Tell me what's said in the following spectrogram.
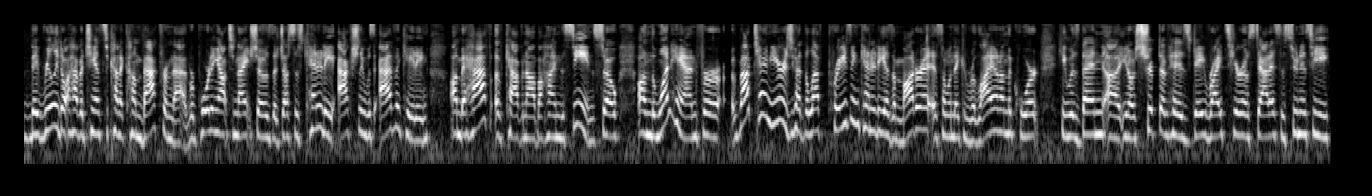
they really don't have a chance to kind of come back from that. Reporting out tonight shows that Justice Kennedy actually was advocating on behalf of Kavanaugh behind the scenes. So on the one hand, for about 10 years, you had the left praising Kennedy as a moderate, as someone they could rely on on the court. He was then, uh, you know, stripped of his gay rights hero status as soon as he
